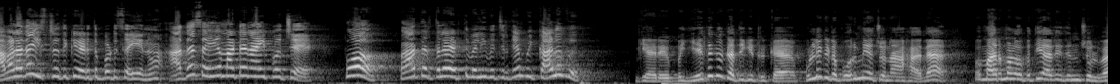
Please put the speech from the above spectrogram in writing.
அவளைதான் இஷ்டத்துக்கு எடுத்து போட்டு செய்யணும். அதை செய்ய மாட்டேன் ஆயிப்போச்சே. போ பாத்திரத்தெல்லாம் எடுத்து வெளியே வச்சிருக்கேன். போய் கழுவு. யாரு இப்ப எதுக்கு கத்திக்கிட்டு இருக்க? பிள்ளைகிட்ட பொறுமையா சொன்னா ஆகாதா. இப்ப மருமகளை பத்தி அது இதுன்னு சொல்லுவ.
